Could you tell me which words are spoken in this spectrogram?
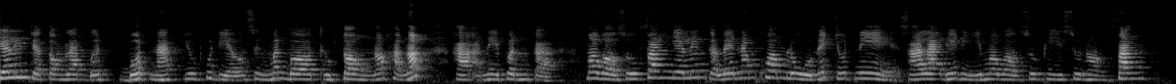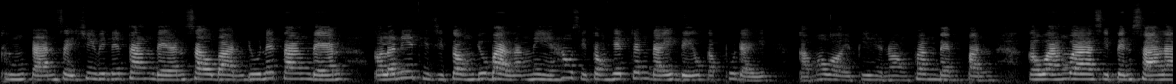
ยาลินจะต้องรับเบิดบดนักอยู่ผู้เดียว ซึ่งมันบ่ถูกต้องเนาะค่ะเนาะค่ะ อันนี้เพิ่นกะมาเบาสู่ฟังเยาลินก็เลยนำความรู้ในจุดนี้ สาระดีๆ มาเบาสู่พีสู่น้องฟังถึงการใส่ชีวิตในต่างแดนชาวบ้านอยู่ในต่างแดน กรณีที่สิต้องอยู่บ้านหลังนี้เฮาสิต้องเฮ็ดจังใดเดียวกับผู้ใด ก็มาว้าให้พี่ให้น้องฟังแบ่งปันก็หวังว่าสิเป็นสาระ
